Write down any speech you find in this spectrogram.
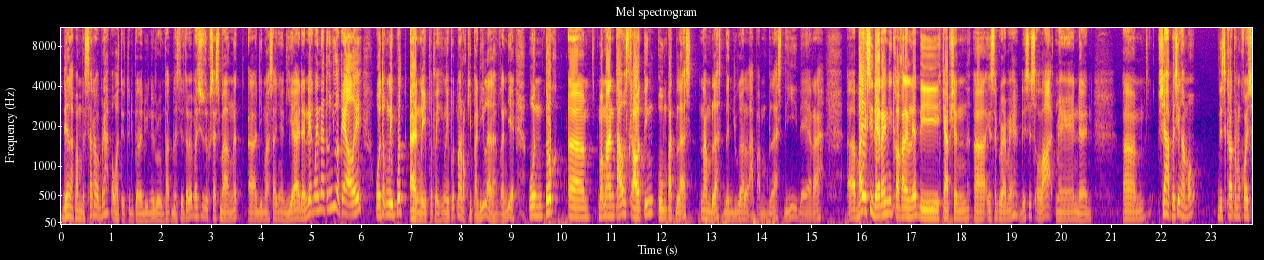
Dia 8 besar apa berapa waktu itu di Piala Dunia 2014 itu tapi pasti sukses banget uh, di masanya dia. Dan dia kemarin datang juga ke LA untuk ngeliput eh ngeliput lagi ngeliput mah Rocky Padilla lah bukan dia. Untuk um, memantau scouting U14 16 dan juga 18 di daerah Uh, banyak sih daerah ini kalau kalian lihat di caption uh, Instagramnya, this is a lot man. Dan um, siapa sih nggak mau di scout sama coach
